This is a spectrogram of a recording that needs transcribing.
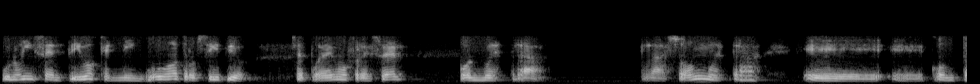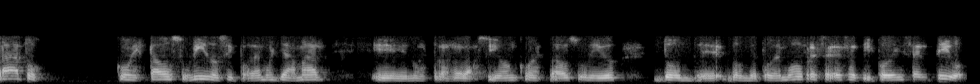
unos incentivos que en ningún otro sitio se pueden ofrecer por nuestra razón, nuestra eh, eh, contrato con Estados Unidos, si podemos llamar eh, nuestra relación con Estados Unidos, donde, donde podemos ofrecer ese tipo de incentivos.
